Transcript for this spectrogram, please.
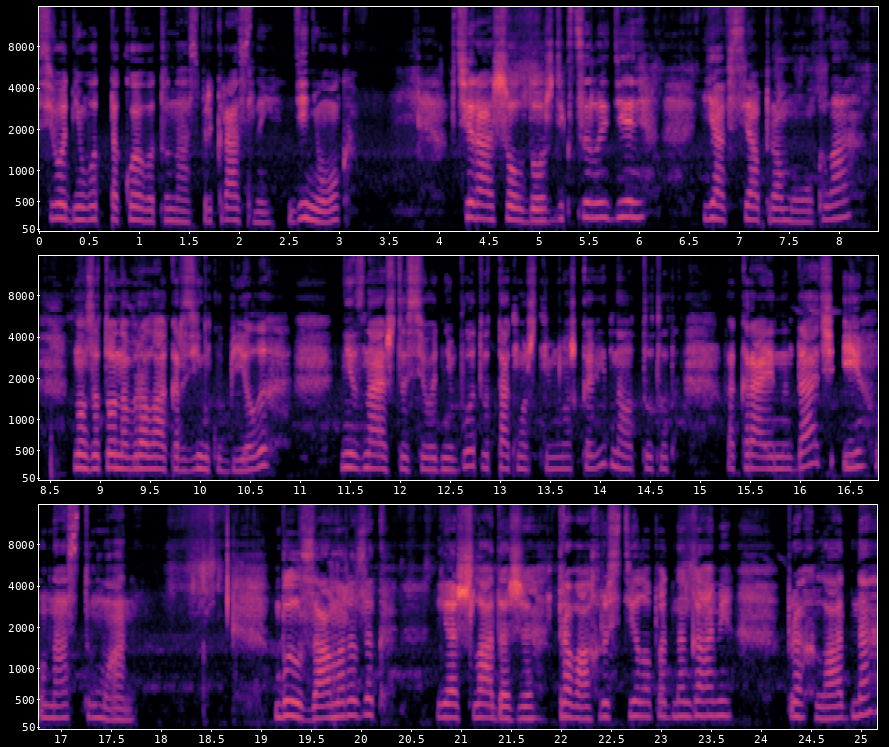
Сегодня вот такой вот у нас прекрасный денек. Вчера шел дождик целый день. Я вся промокла но зато набрала корзинку белых. Не знаю, что сегодня будет. Вот так, может, немножко видно. Вот тут вот окраины дач и у нас туман. Был заморозок. Я шла, даже трава хрустела под ногами. Прохладно.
